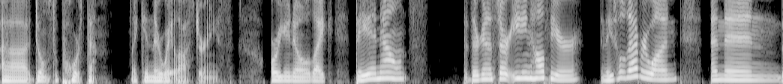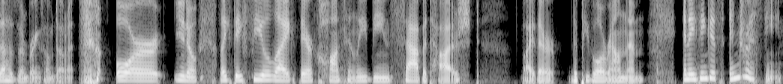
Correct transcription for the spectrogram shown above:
uh, don't support them, like in their weight loss journeys. Or, you know, like they announce that they're going to start eating healthier and they told everyone, and then the husband brings home donuts. or, you know, like they feel like they're constantly being sabotaged by their the people around them. And I think it's interesting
